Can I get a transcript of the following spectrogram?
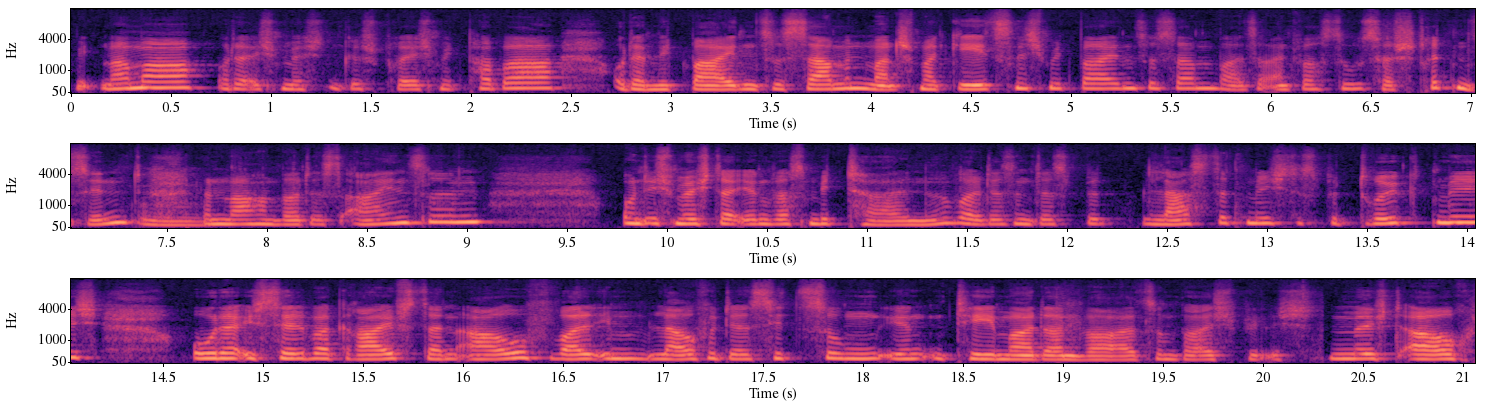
mit Mama oder ich möchte ein Gespräch mit Papa oder mit beiden zusammen. Manchmal geht es nicht mit beiden zusammen, weil sie einfach so zerstritten sind. Mhm. Dann machen wir das einzeln. Und ich möchte da irgendwas mitteilen, ne? weil das und das belastet mich, das bedrückt mich. Oder ich selber greife es dann auf, weil im Laufe der Sitzung irgendein Thema dann war. Zum Beispiel, ich möchte auch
